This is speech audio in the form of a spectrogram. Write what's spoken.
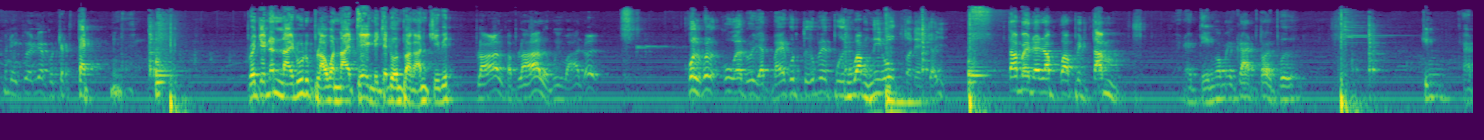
ไม่ได้ช่วยเรียกกูจะแตะเพราะฉะนั้นนายรู้หรือเปล่าว่านายเท่งเนี่ยจะโดนประหารชีวิตปลากับปลาเลยวิวาเลย คนละกูว่ารู้ยัดแหมคุณถือไปปืนว่างนิ้วตัวเดียวใจถ้าไม่ได้รับความเป็นธรรมไอ้เตียงก็ไม่กล้าต่อยปืนจริงจัด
